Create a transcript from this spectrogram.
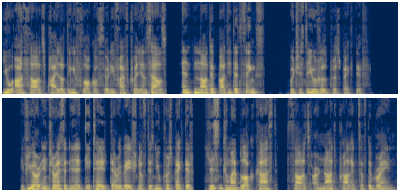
You are thoughts piloting a flock of 35 trillion cells, and not a body that thinks, which is the usual perspective. If you are interested in a detailed derivation of this new perspective, listen to my blogcast, Thoughts Are Not Products of the Brain.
